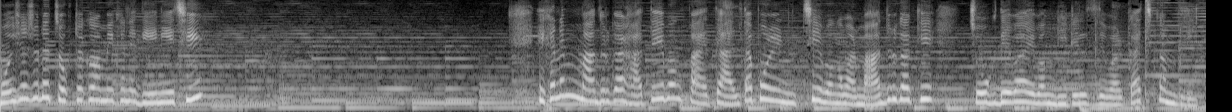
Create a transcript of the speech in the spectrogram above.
মহিষাসুরের চোখটাকেও আমি এখানে দিয়ে নিয়েছি। এখানে আমি মা দুর্গার হাতে এবং পায়েতে আলতা পরে নিচ্ছি এবং আমার মা দুর্গাকে চোখ দেওয়া এবং ডিটেলস দেওয়ার কাজ কমপ্লিট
